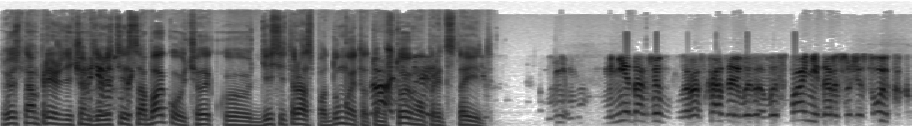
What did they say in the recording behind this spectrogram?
То есть там, прежде чем Люди завести собаку, человек э, 10 раз подумает о том, Да, что ему человек- предстоит. Мне- даже рассказывали, в, в Испании даже существует, как,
